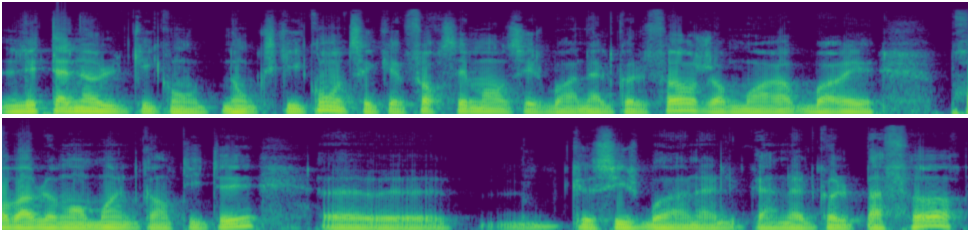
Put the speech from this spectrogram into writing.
l'éthanol qui compte. Donc, ce qui compte, c'est que forcément, si je bois un alcool fort, j'en boirai probablement moins de quantité que si je bois un, alcool pas fort,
